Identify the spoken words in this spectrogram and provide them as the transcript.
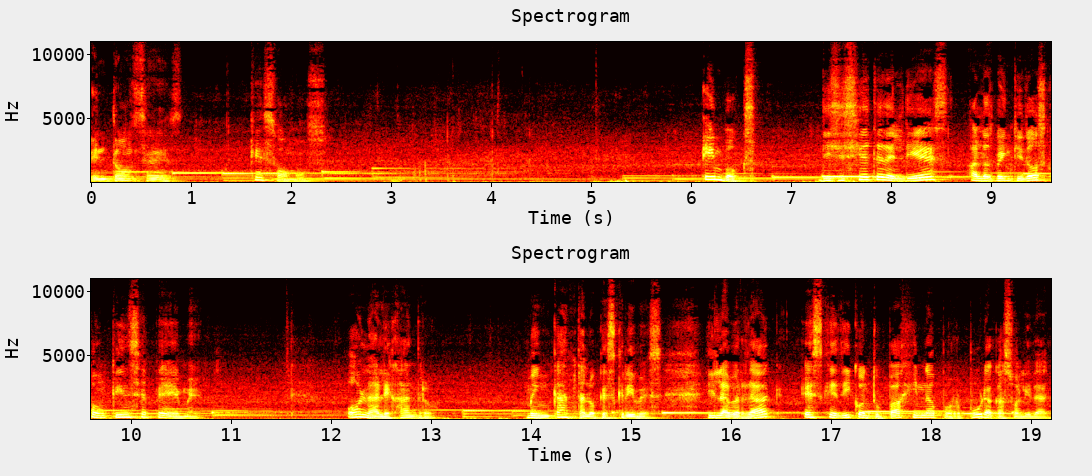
Entonces, ¿qué somos? Inbox, 17 del 10 a los 22 con 15 pm. Hola Alejandro, me encanta lo que escribes y la verdad es que di con tu página por pura casualidad.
